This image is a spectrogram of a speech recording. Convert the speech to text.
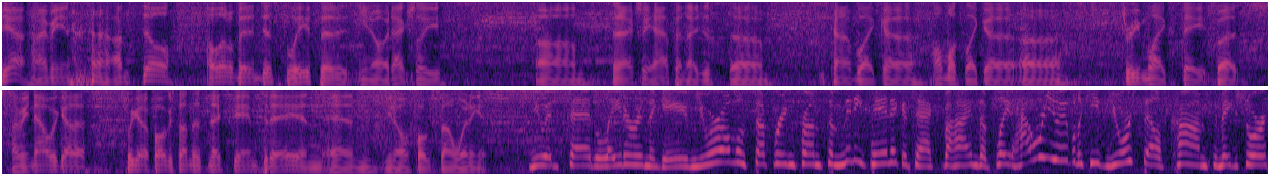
Yeah, I mean, I'm still a little bit in disbelief that it, you know it actually um, it actually happened. I just uh, it's kind of like a, almost like a, a dreamlike state. But I mean, now we gotta we gotta focus on this next game today and and you know focus on winning it. You had said later in the game you were almost suffering from some mini panic attacks behind the plate. How were you able to keep yourself calm to make sure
